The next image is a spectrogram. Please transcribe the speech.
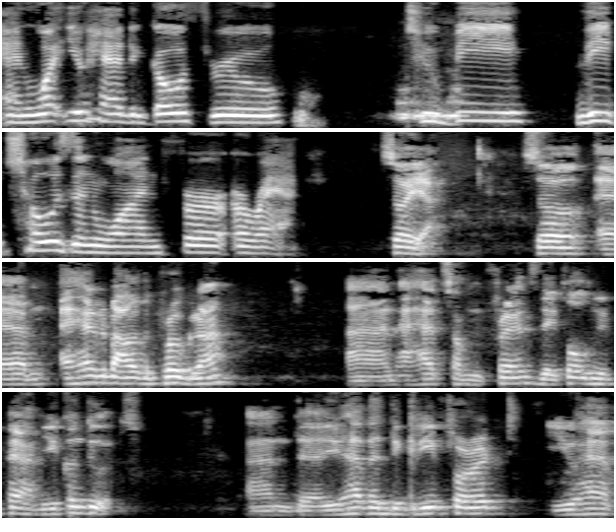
and what you had to go through to be the chosen one for Iraq. So yeah. So um, I heard about the program, and I had some friends. They told me, "Pam, you can do it, and uh, you have a degree for it. You have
